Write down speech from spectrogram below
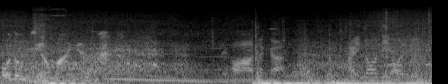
我都唔知有慢㗎啦。你學下得㗎，睇多啲我哋啲片。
